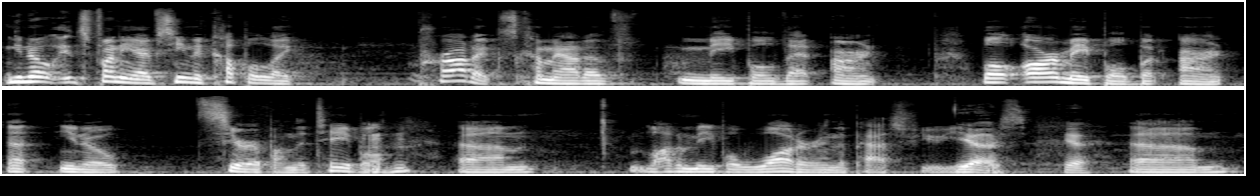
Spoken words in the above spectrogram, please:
you know, it's funny. I've seen a couple like products come out of maple that aren't well are maple but aren't uh, you know syrup on the table. Um, a lot of maple water in the past few years yeah. Yeah. um,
